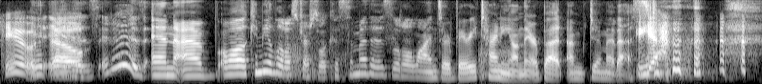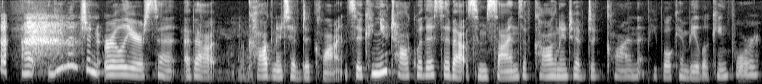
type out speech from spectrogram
too. It so. is. It is. And uh, well, it can be a little stressful because some of those little lines are very tiny on there, but I'm doing my best. Yeah. uh, you mentioned earlier about cognitive decline. So, can you talk with us about some signs of cognitive decline that people can be looking for?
